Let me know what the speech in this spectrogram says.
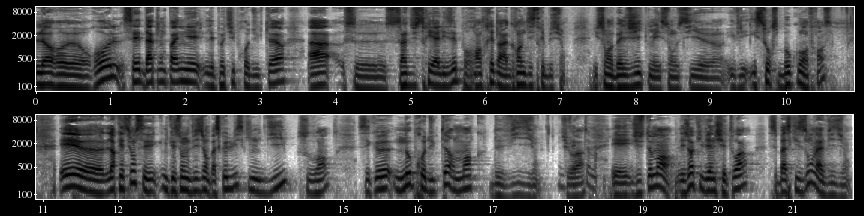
leur euh, rôle, c'est d'accompagner les petits producteurs à se s'industrialiser pour rentrer dans la grande distribution. Ils sont en Belgique, mais ils sont aussi, euh, ils, ils sourcent beaucoup en France. Et euh, leur question, c'est une question de vision, parce que lui, ce qu'il me dit souvent, c'est que nos producteurs manquent de vision, tu vois. Exactement. Et justement, les gens qui viennent chez toi, c'est parce qu'ils ont la vision.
